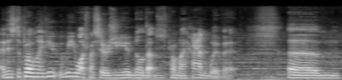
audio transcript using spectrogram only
and it's the problem, if you, if you watch my series, you know that was the problem I had with it. Um,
